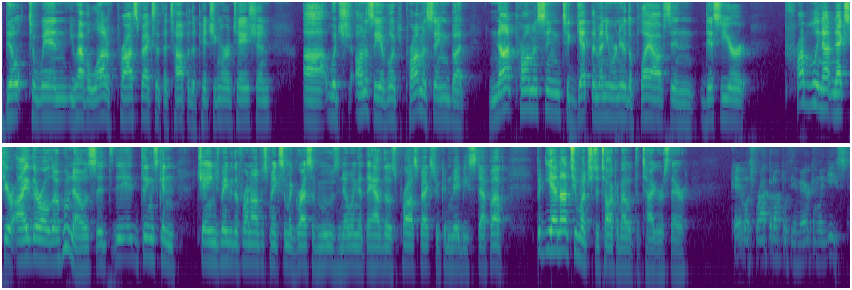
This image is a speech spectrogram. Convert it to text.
built to win. You have a lot of prospects at the top of the pitching rotation, uh, which honestly have looked promising, but not promising to get them anywhere near the playoffs in this year. Probably not next year either, although who knows? It, it, things can change. Maybe the front office makes some aggressive moves, knowing that they have those prospects who can maybe step up. But yeah, not too much to talk about with the Tigers there. Okay, let's wrap it up with the American League East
